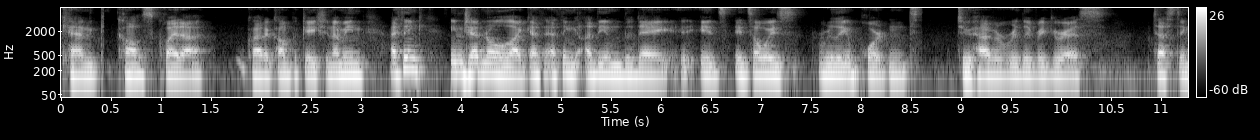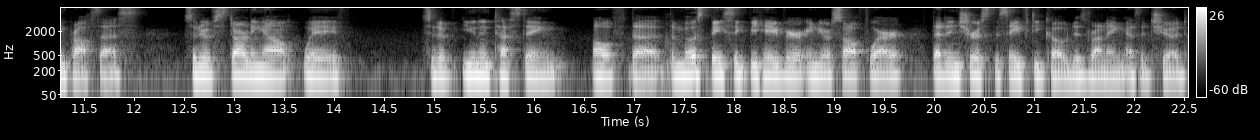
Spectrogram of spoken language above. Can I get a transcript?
can cause quite a quite a complication. I mean, I think in general, like I, th- I think at the end of the day, it's it's always really important to have a really rigorous testing process. Sort of starting out with sort of unit testing of the the most basic behavior in your software that ensures the safety code is running as it should,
